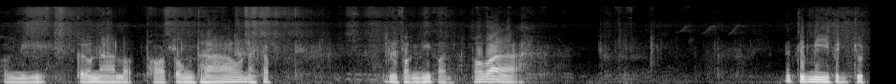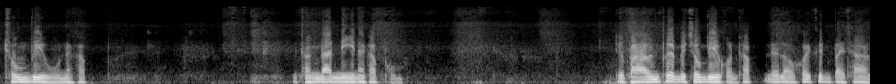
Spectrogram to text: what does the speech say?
ฝั่งนี้กรุณาหลอดถอดรองเท้านะครับ ดูฝั่งนี้ก่อน เพราะว่า น่าจะมีเป็นจุดชมวิวนะครับ อยู่ทางด้านนี้นะครับผม เดี๋ยวพาเพื่อนๆไปชมวิวก่อนครับเดี๋ยวเราค่อยขึ้นไปทาง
